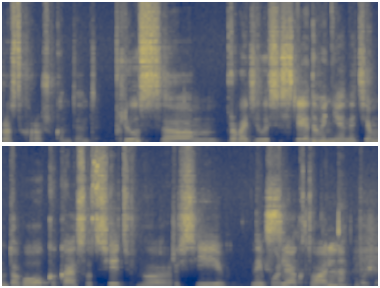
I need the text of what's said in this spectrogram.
Просто хороший контент. Плюс эм, проводилось исследование на тему того, какая соцсеть в России наиболее актуальна. Боже.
